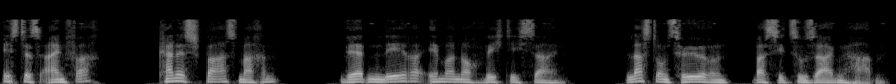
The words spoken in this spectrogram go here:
Ist es einfach? Kann es Spaß machen? Werden Lehrer immer noch wichtig sein? Lasst uns hören, was sie zu sagen haben.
